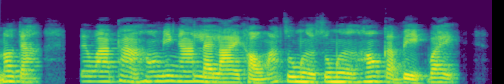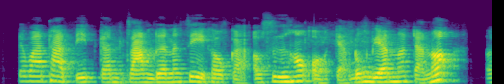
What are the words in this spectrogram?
เนาะจ้ะแต่ว่าถ้าเรามีงานหลายๆ เข้ามาซุมือซุมือเราก็เบรกไว้แต่ว่าถ้าติดกันสามเดือนจั่งซี้เขาก็เอาชื่อเราออกจากโรงเรียนเนาะจ้ะเนาะเอา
